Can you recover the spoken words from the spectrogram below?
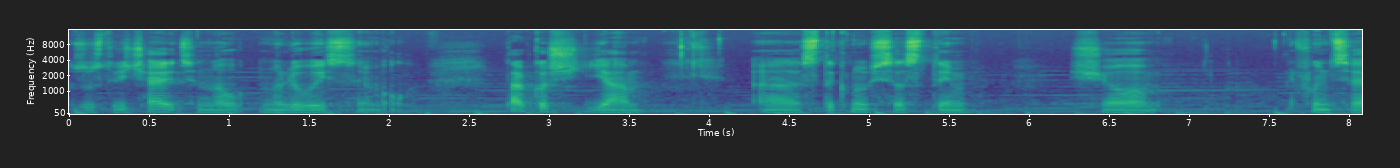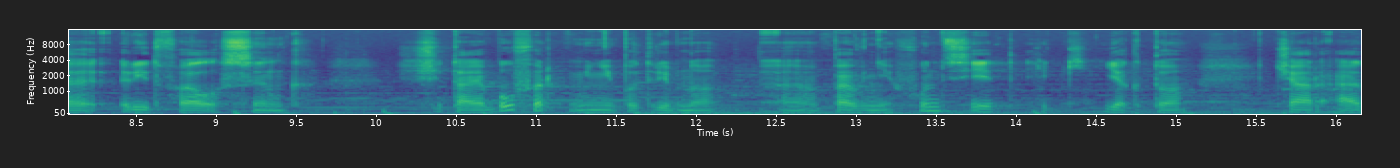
зустрічається нульовий символ. Також я е, стикнувся з тим, що функція readFileSync читає буфер. Мені потрібно е, певні функції, як, то char add,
